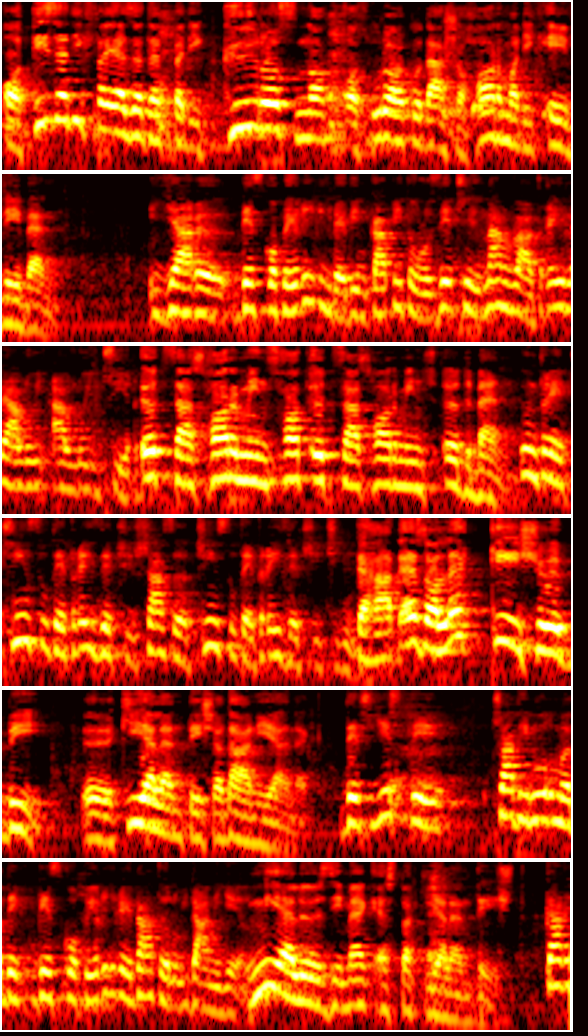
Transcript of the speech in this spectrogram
A tizedik fejezetet pedig Kürosnak az uralkodása harmadik évében. Iar uh, descoperirile din capitolul 10 în anul al treilea lui, al lui Cir. 536-535-ben. Între 536-535. Tehát ez a legkésőbbi ö, kijelentése Dánielnek. Deci este cea din urmă de descoperire dată lui Daniel. Mi előzi meg ezt a kijelentést? Care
